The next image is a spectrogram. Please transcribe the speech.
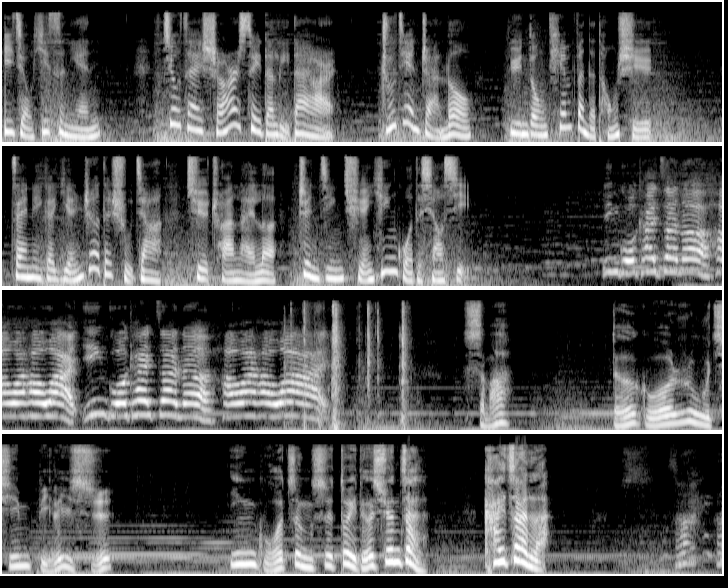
一九一四年就在十二岁的李戴尔逐渐展露运动天分的同时在那个炎热的暑假，却传来了震惊全英国的消息：英国开战了！号外号外！英国开战了！号外号外！什么？德国入侵比利时？英国正式对德宣战，开战了！啊啊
